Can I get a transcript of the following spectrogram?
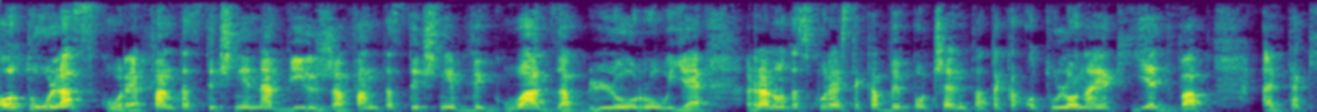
Otula skórę, fantastycznie nawilża, fantastycznie wygładza, bluruje. Rano ta skóra jest taka wypoczęta, taka otulona jak jedwab, e, taki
